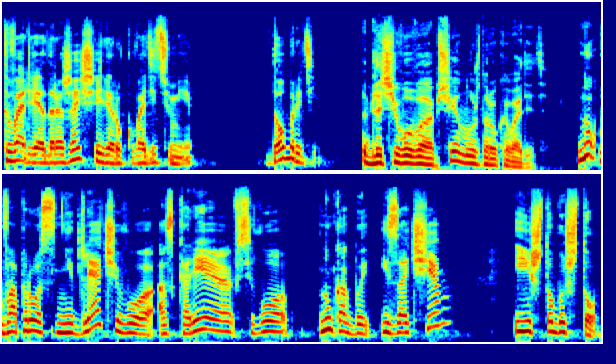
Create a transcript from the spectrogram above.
«Тварь ли я дрожащая или руководить умею?» Добрый день. Для чего вообще нужно руководить? Ну, вопрос не для чего, а скорее всего, ну, как бы и зачем, и чтобы что.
